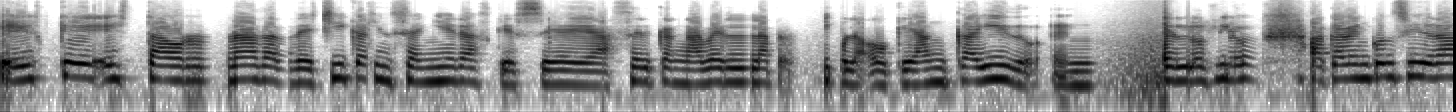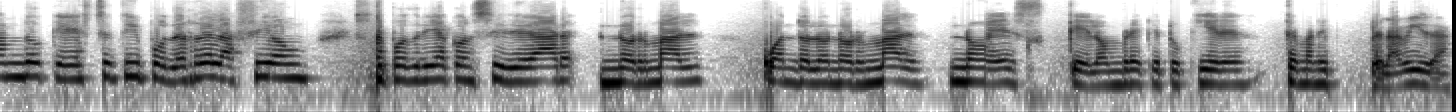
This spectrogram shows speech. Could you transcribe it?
es que esta hornada de chicas quinceañeras que se acercan a ver la película o que han caído en, en los libros acaben considerando que este tipo de relación se podría considerar normal cuando lo normal no es que el hombre que tú quieres te manipule la vida.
